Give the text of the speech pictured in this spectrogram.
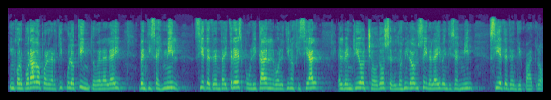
incorporado por el artículo quinto de la ley 26.733, publicada en el Boletín Oficial el 28-12 del 2011 y la ley 26.734.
